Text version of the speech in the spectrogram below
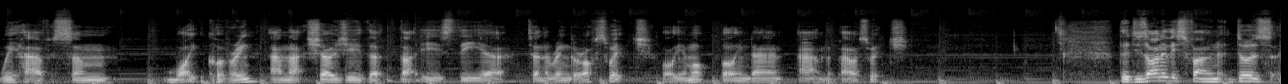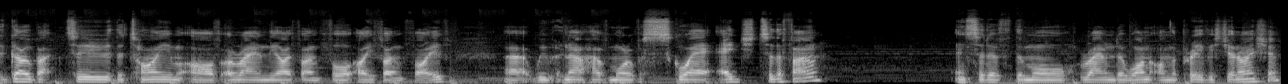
we have some white covering and that shows you that that is the uh, turn the ringer off switch, volume up, volume down and the power switch. The design of this phone does go back to the time of around the iPhone 4, iPhone 5. Uh, we now have more of a square edge to the phone instead of the more rounder one on the previous generation.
